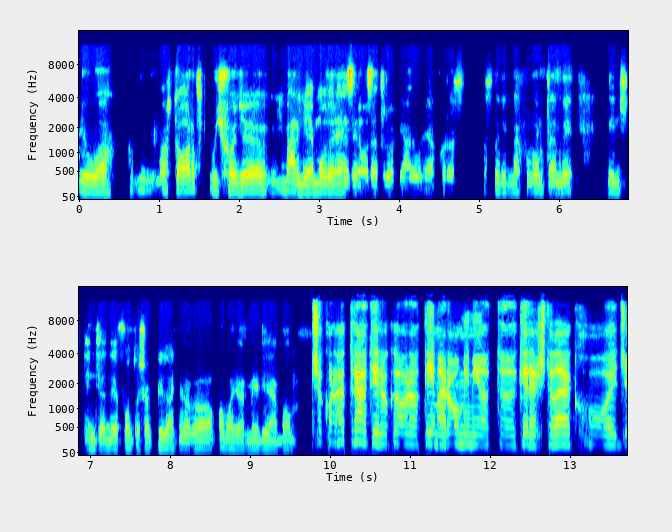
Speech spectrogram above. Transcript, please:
jó a, a start, úgyhogy bármilyen módon ehhez én hozzá tudok járulni, akkor azt, azt mindig meg fogom tenni. Nincs, nincs ennél fontosabb pillanatnyilag a, a magyar médiában. És akkor hát rátérök arra a témára, ami miatt kerestelek, hogy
